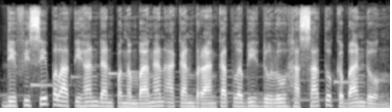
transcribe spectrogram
Divisi pelatihan dan pengembangan akan berangkat lebih dulu H1 ke Bandung,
